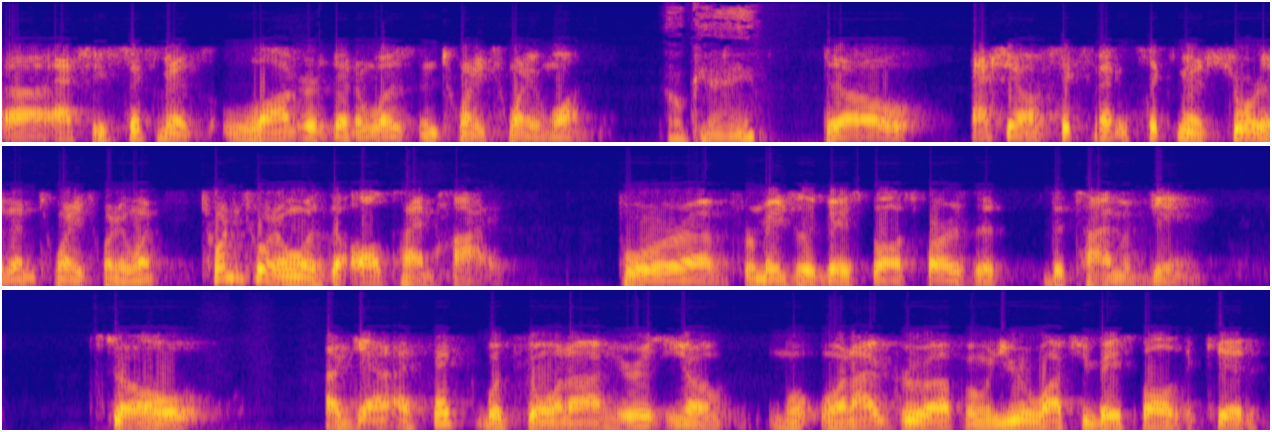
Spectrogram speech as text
uh, actually six minutes longer than it was in 2021. Okay. So actually, no, six minutes, six minutes shorter than 2021. 2021 was the all-time high for uh, for Major League Baseball as far as the the time of game. So again, I think what's going on here is, you know, when I grew up and when you were watching baseball as a kid,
